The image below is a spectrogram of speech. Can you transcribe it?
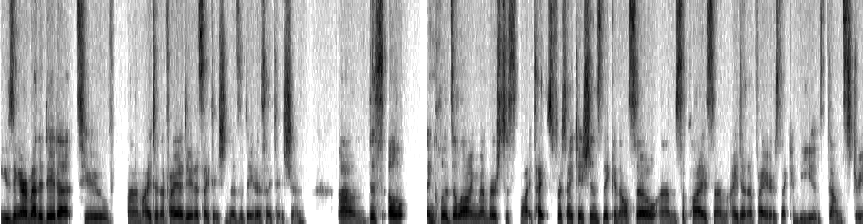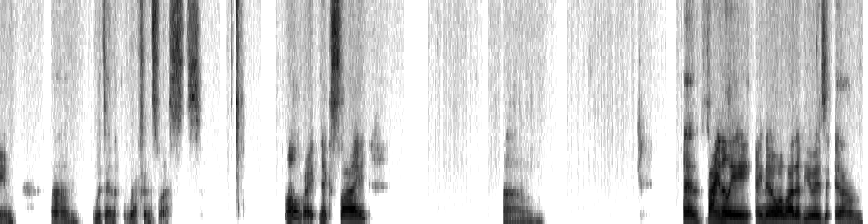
using our metadata to um, identify a data citation as a data citation. Um, this includes allowing members to supply types for citations. They can also um, supply some identifiers that can be used downstream um, within reference lists. All right, next slide. Um, and finally, I know a lot of you is, um,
